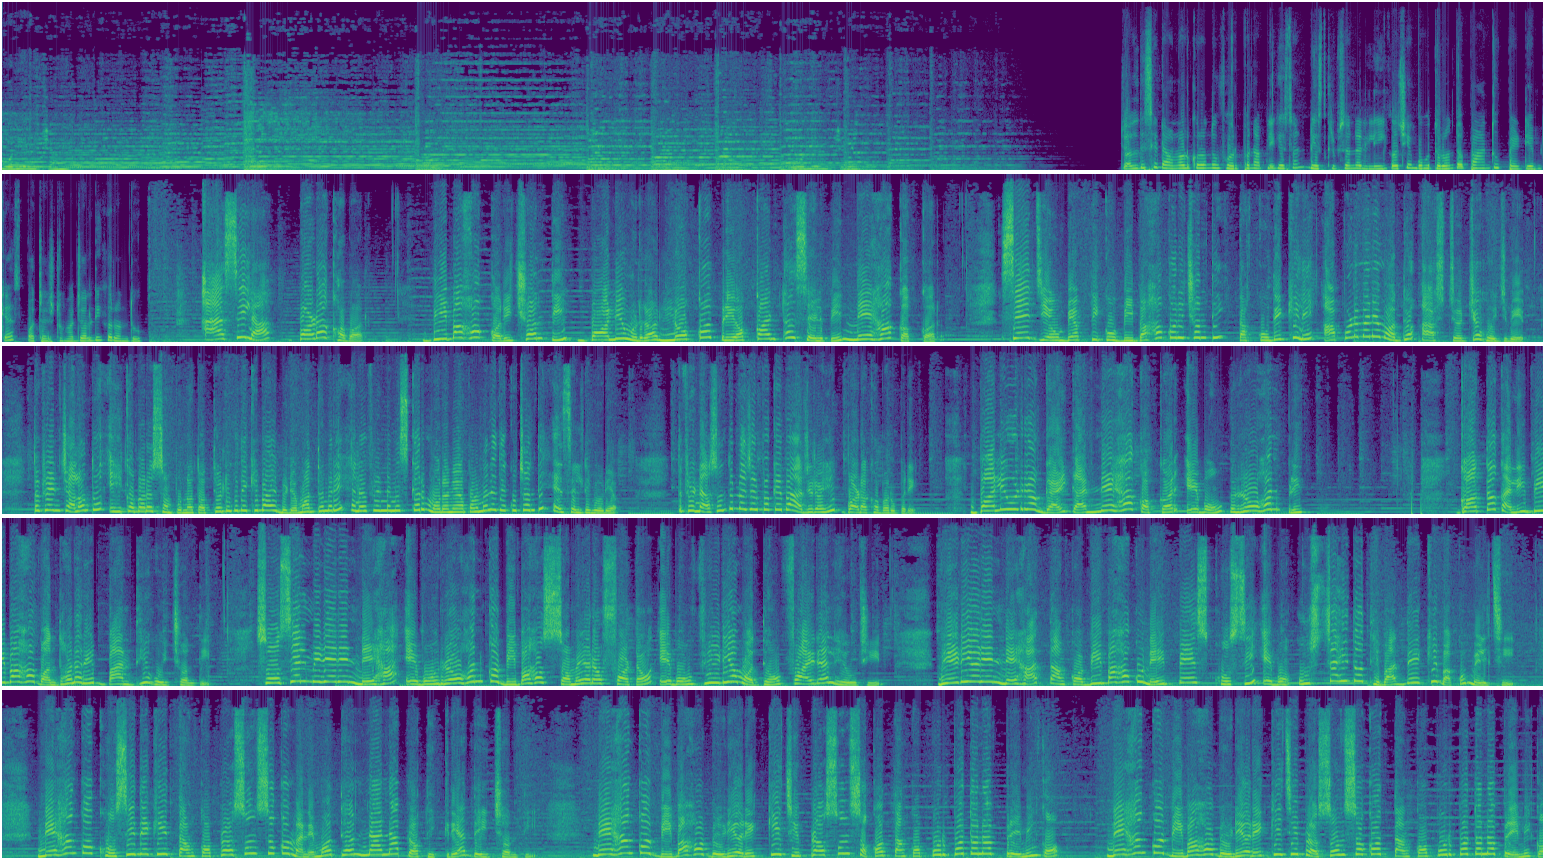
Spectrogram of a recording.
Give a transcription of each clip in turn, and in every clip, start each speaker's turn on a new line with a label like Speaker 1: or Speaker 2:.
Speaker 1: Audio Jungle. Audio Jungle.
Speaker 2: जल्दी से download करूँ भोर फोन आप्लिकेसन डिस्क्रिप्सन लिंक अच्छे और तुरंत पाँच पेटीएम कैश पचास टाँग जल्दी
Speaker 3: करूँ आसला बड़ खबर बह कर बलीउड्र लोकप्रिय कंठशिल्पी नेहा कक्कर ସେ ଯେଉଁ ବ୍ୟକ୍ତିକୁ ବିବାହ କରିଛନ୍ତି ତାକୁ ଦେଖିଲେ ଆପଣମାନେ ମଧ୍ୟ ଆଶ୍ଚର୍ଯ୍ୟ ହୋଇଯିବେ ତ ଫ୍ରେଣ୍ଡ ଚାଲନ୍ତୁ ଏହି ଖବର ସମ୍ପୂର୍ଣ୍ଣ ତଥ୍ୟଟିକୁ ଦେଖିବା ଏ ଭିଡ଼ିଓ ମାଧ୍ୟମରେ ହ୍ୟାଲୋ ଫ୍ରେଣ୍ଡ ନମସ୍କାର ମୋର ନାଁ ଆପଣମାନେ ଦେଖୁଛନ୍ତି ଏସ୍ଏଲ୍ ଟିଭି ଓଡ଼ିଆ ତ ଫ୍ରେଣ୍ଡ ଆସନ୍ତୁ ନଜର ପକାଇବା ଆଜିର ଏହି ବଡ଼ ଖବର ଉପରେ ବଲିଉଡର ଗାୟିକା ନେହା କକ୍କର ଏବଂ ରୋହନ ପ୍ରୀତ ଗତକାଲି ବିବାହ ବନ୍ଧନରେ ବାନ୍ଧି ହୋଇଛନ୍ତି সোশ্যাল মিডিয়ারে নেহা এবং রোহনଙ୍କ বিবাহ ସମୟର ଫଟୋ ଏବଂ ଭିଡିଓ ମଧ୍ୟ ଭାଇରାଲ ହେଉଛି ଭିଡିଓରେ ନେହା ତାଙ୍କ ବିବାହକୁ ନେଇ ବେଶ୍ ଖୁସି ଏବଂ ଉତ୍ସାହିତ ଥିବା ଦେଖିବାକୁ ମିଳିଛି ନେହାଙ୍କ ଖୁସି ଦେଖି ତାଙ୍କ ପ୍ରଶଂସକମାନେ ମଧ୍ୟ ନାନା ପ୍ରତିକ୍ରିୟା ଦେଇଛନ୍ତି ନେହାଙ୍କ ବିବାହ ଭିଡିଓରେ କିଛି ପ୍ରଶଂସକ ତାଙ୍କ ପୂର୍ବତନ ପ୍ରେମୀଙ୍କ ନେହାଙ୍କ ବିବାହ ଭିଡିଓରେ କିଛି ପ୍ରଶଂସକ ତାଙ୍କ ପୂର୍ବତନ ପ୍ରେମିକ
